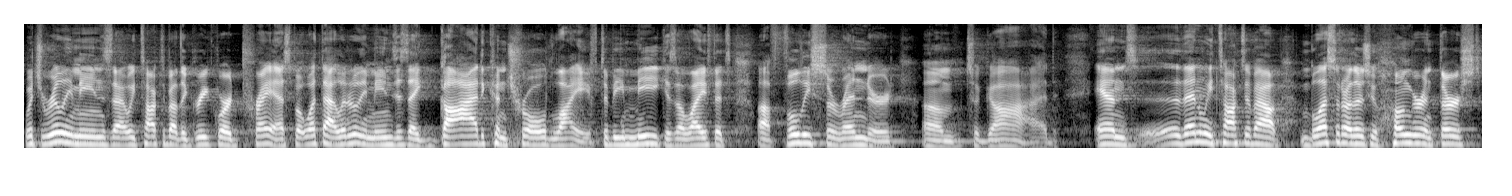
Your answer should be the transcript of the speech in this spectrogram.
which really means that we talked about the Greek word praeus, but what that literally means is a God controlled life. To be meek is a life that's uh, fully surrendered um, to God. And uh, then we talked about blessed are those who hunger and thirst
